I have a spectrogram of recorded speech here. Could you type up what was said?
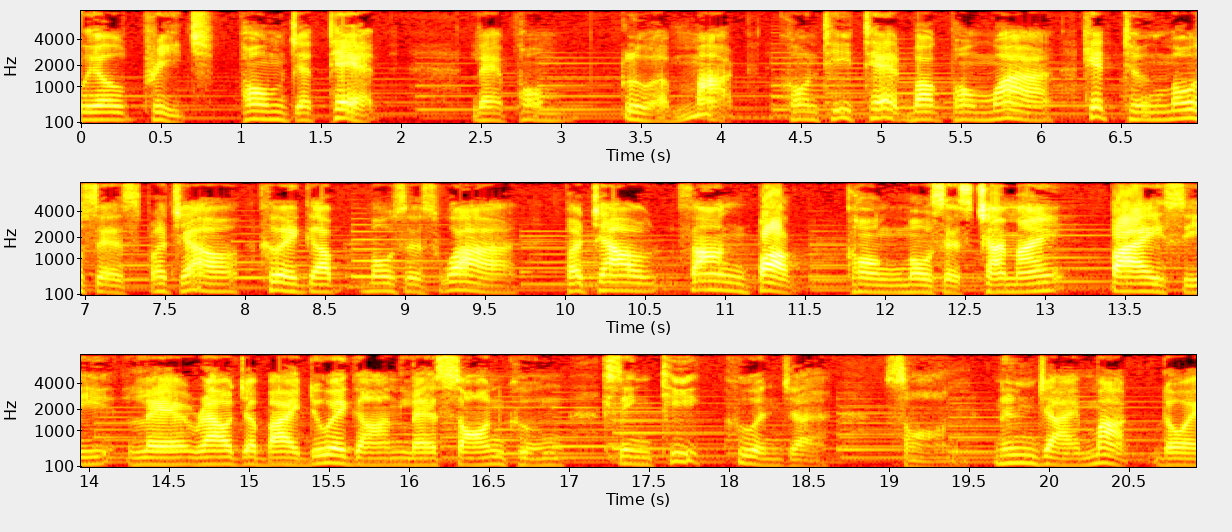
will preach ผมจะเทศ และผมกลัวมาก คนที่เทศบอกผมว่าคิดถึงโมเสสพระเจ้าเคยกับโมเสสว่า พระเจ้าสร้างปากของโมเสสใช่ไหมไปสิและเราจะไปด้วยกันและสอนคุณสิ่งที่ควรจะสอน นึ่งใจมากโดย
